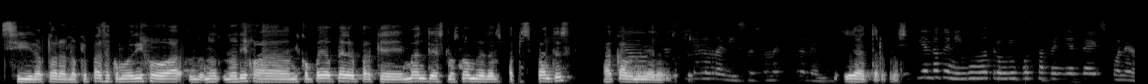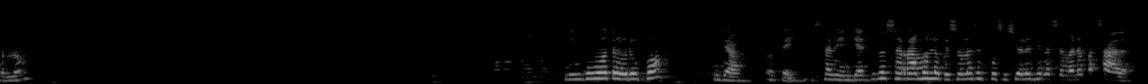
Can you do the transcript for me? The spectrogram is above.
sí, doctora, lo que pasa, como dijo, a- lo, lo dijo a mi compañero Pedro para que mandes los nombres de los participantes, acabo de Ah, enviar. entonces ya lo reviso, eso no hay problema. Ya, doctora. Entiendo que ningún otro grupo está pendiente de exponer, ¿no? ¿Ningún otro grupo? Ya, ok, está bien. Ya entonces cerramos lo que son las exposiciones de la semana pasada.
